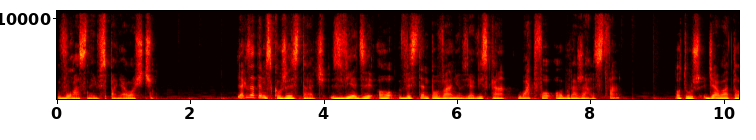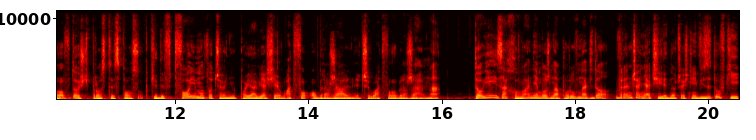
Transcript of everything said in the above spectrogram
własnej wspaniałości. Jak zatem skorzystać z wiedzy o występowaniu zjawiska łatwoobrażalstwa? Otóż działa to w dość prosty sposób. Kiedy w Twoim otoczeniu pojawia się łatwo obrażalny czy łatwo obrażalna, to jej zachowanie można porównać do wręczenia Ci jednocześnie wizytówki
